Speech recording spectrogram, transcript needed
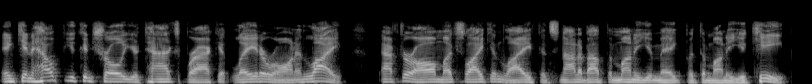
and can help you control your tax bracket later on in life. After all, much like in life, it's not about the money you make, but the money you keep.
